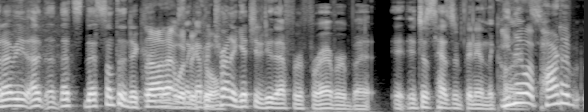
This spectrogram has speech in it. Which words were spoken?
But I mean, uh, that's that's something that occurred. No, to that would like, be I've cool. been trying to get you to do that for forever, but it, it just hasn't been in the cards. You know what? Part of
